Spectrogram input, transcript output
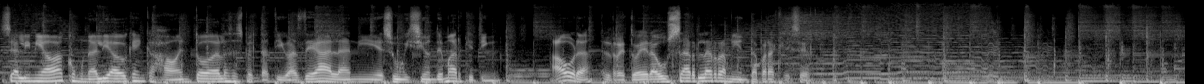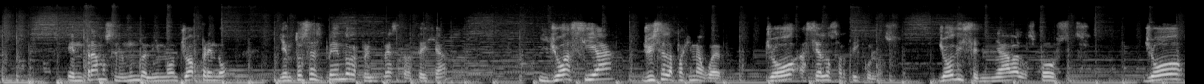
se alineaba como un aliado que encajaba en todas las expectativas de Alan y de su visión de marketing. Ahora, el reto era usar la herramienta para crecer. Entramos en el mundo del inbound, yo aprendo y entonces vendo la primera estrategia y yo hacía, yo hice la página web, yo hacía los artículos, yo diseñaba los posts, yo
